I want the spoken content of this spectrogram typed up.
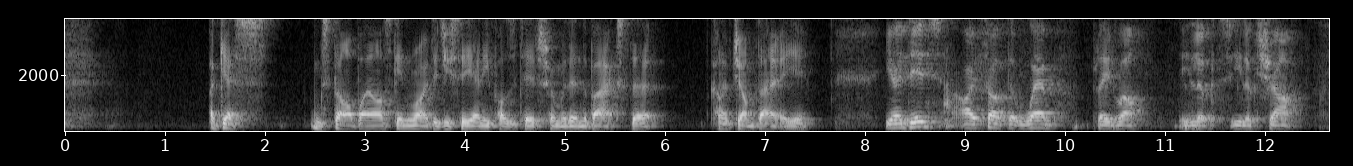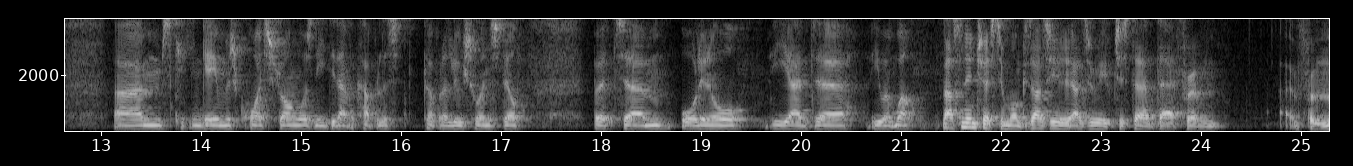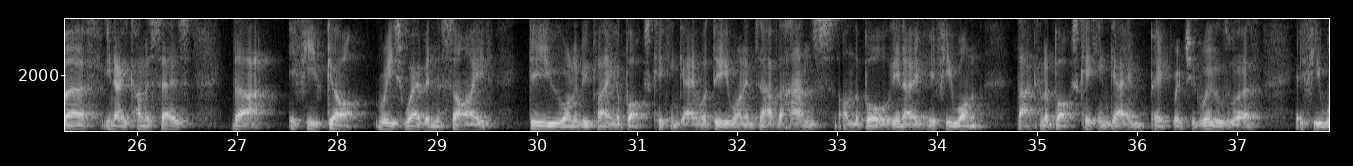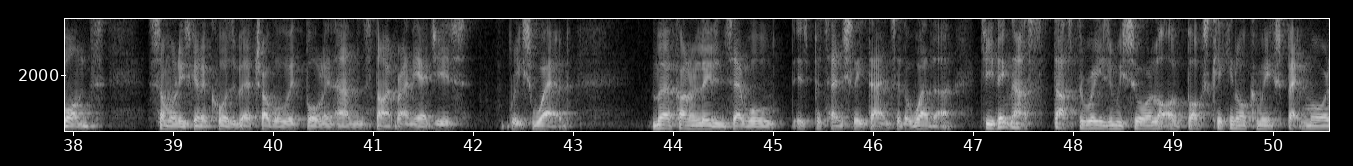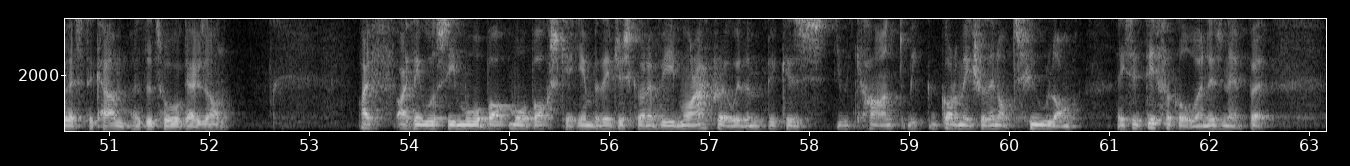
I guess we'll start by asking, right? Did you see any positives from within the backs that kind of jumped out at you? Yeah, I did. I felt that Webb played well. He looked he looked sharp. Um, his kicking game was quite strong, wasn't he? He did have a couple of couple of loose ones still, but um, all in all, he had uh, he went well. That's an interesting one because as you as we've just heard there from from Murph, you know, he kind of says that if you've got Rhys Webb in the side, do you want to be playing a box kicking game or do you want him to have the hands on the ball? You know, if you want that kind of box kicking game, pick Richard Wigglesworth. If you want someone who's going to cause a bit of trouble with ball in hand and snipe around the edges, Rhys Webb. Murph kind of and said, "Well, it's potentially down to the weather." Do you think that's that's the reason we saw a lot of box kicking, or can we expect more of this to come as the tour goes on? I, f- I think we'll see more bo- more box kicking, but they've just got to be more accurate with them because we can't. We've got to make sure they're not too long. And it's a difficult one, isn't it? But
